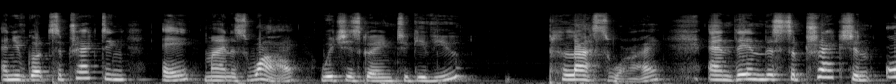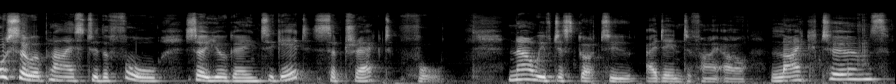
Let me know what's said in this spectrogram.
and you've got subtracting a minus y, which is going to give you plus y. And then the subtraction also applies to the 4, so you're going to get subtract 4. Now we've just got to identify our like terms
